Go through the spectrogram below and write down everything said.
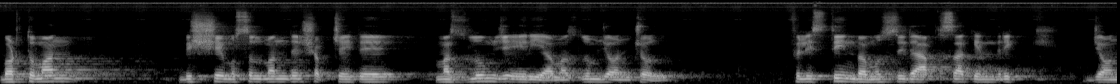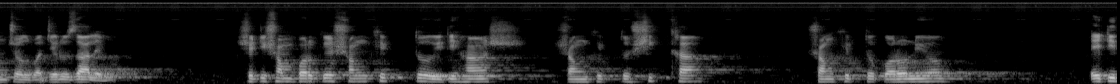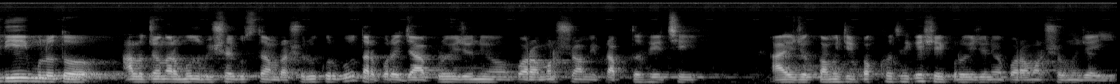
বর্তমান বিশ্বে মুসলমানদের সবচাইতে মাজলুম যে এরিয়া, মাজলুম যে অঞ্চল, ফিলিস্তিন বা মসজিদে আকসা কেন্দ্রিক যে অঞ্চল বা জেরুজালেম, সেটি সম্পর্কে সংক্ষিপ্ত ইতিহাস, সংক্ষিপ্ত শিক্ষা, সংক্ষিপ্ত করণীয়, এটি দিয়েই মূলত আলোচনার মূল বিষয়বস্তু আমরা শুরু করব। তারপরে যা প্রয়োজনীয় পরামর্শ আমি প্রাপ্ত হয়েছি আয়োজক কমিটির পক্ষ থেকে সেই প্রয়োজনীয় পরামর্শ অনুযায়ী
